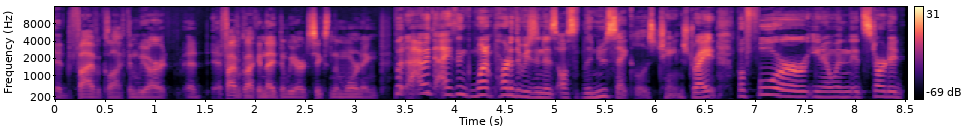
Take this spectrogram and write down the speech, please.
at five o'clock than we are at, at five o'clock at night than we are at six in the morning. But I, would, I think one part of the reason is also the news cycle has changed, right? Before, you know, when it started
